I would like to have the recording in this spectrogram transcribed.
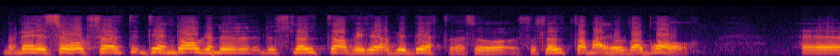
Men det är så också att den dagen du, du slutar vilja bli bättre så, så slutar man ju vara bra. Eh,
